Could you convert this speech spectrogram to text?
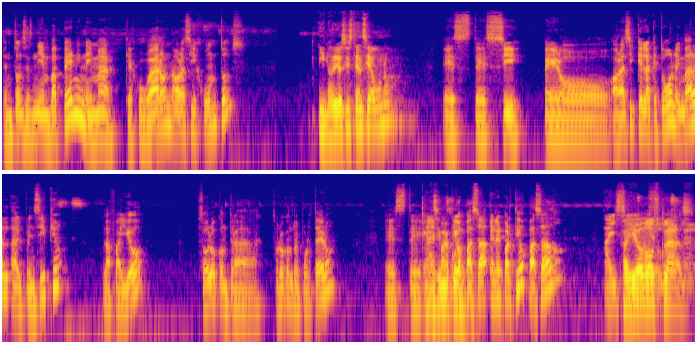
Entonces, ni Mbappé ni Neymar, que jugaron ahora sí juntos. ¿Y no dio asistencia a uno? Este, sí. Pero ahora sí que la que tuvo Neymar al, principio, la falló. Solo contra, solo contra el portero. Este, en, ah, el partido en el partido pasado, Ahí falló dos claras.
